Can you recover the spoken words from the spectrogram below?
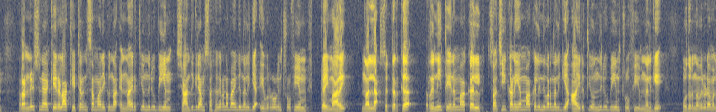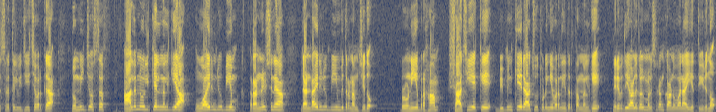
റണ്ണേഴ്സിന് കേരള കേറ്ററിംഗ് സമ്മാനിക്കുന്ന എണ്ണായിരത്തി ഒന്ന് രൂപയും ശാന്തിഗ്രാം സഹകരണ ബാങ്ക് നൽകിയ എവർ റോളിംഗ് ട്രോഫിയും കൈമാറി. നല്ല സ്വെറ്റർക്ക് റിനി തേനമ്മാക്കൽ സജി കണയമ്മാക്കൽ എന്നിവർ നൽകിയ ആയിരത്തി ഒന്ന് രൂപയും ട്രോഫിയും നൽകി. മുതിർന്നവരുടെ മത്സരത്തിൽ വിജയിച്ചവർക്ക് ടൊമി ജോസഫ് ആലൻ ഒലിക്കൽ നൽകിയ മൂവായിരം രൂപയും റണ്ണേഴ്സിന് രണ്ടായിരം രൂപയും വിതരണം ചെയ്തു. Roni Abraham Shaji A K Bibin K Raju തുടങ്ങിയവർ നേതൃത്വം നൽകി. നിരവധി ആളുകൾ മത്സരം കാണുവാനായി എത്തിയിരുന്നു.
